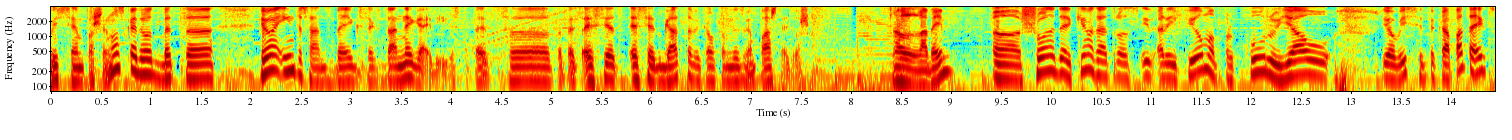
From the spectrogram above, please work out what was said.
visiem pašiem noskaidrot. Bet jau ir interesants beigas, teiksim, tā negaidītas. Tāpēc, tāpēc esiet, esiet gatavi kaut kam diezgan pārsteidzošam. Labi. Uh, šonadēļ kinotētros ir arī filma, par kuru jau, jau viss ir pateikts.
